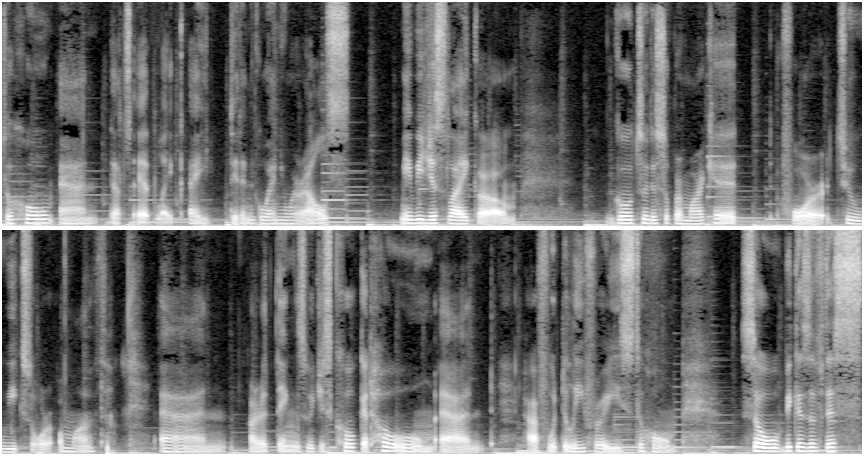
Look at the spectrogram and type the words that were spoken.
to home and that's it like I didn't go anywhere else maybe just like um, go to the supermarket for two weeks or a month and other things. We just cook at home and have food deliveries to home. So because of this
